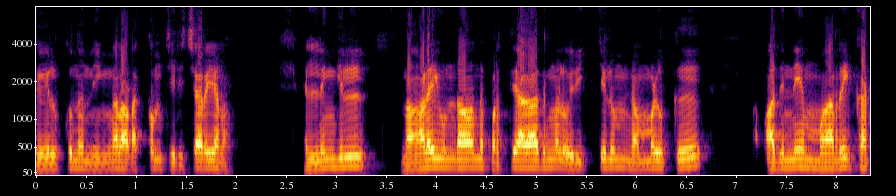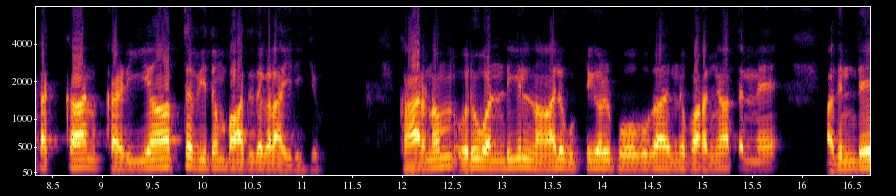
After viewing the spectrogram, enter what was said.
കേൾക്കുന്ന നിങ്ങളടക്കം തിരിച്ചറിയണം. അല്ലെങ്കിൽ നാളെ ഉണ്ടാകുന്ന പ്രത്യാഘാതങ്ങൾ ഒരിക്കലും നമ്മൾക്ക് അതിനെ മറികടക്കാൻ കഴിയാത്ത വിധം ബാധ്യതകളായിരിക്കും. കാരണം ഒരു വണ്ടിയിൽ നാല് കുട്ടികൾ പോവുക എന്ന് പറഞ്ഞാൽ തന്നെ അതിന്റെ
